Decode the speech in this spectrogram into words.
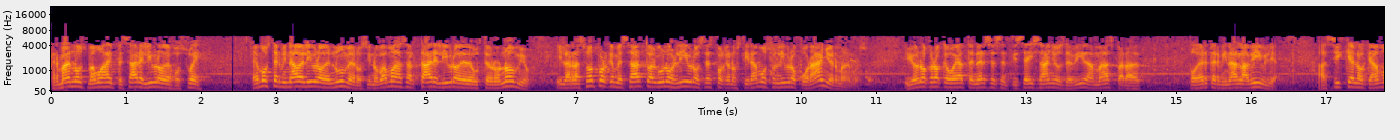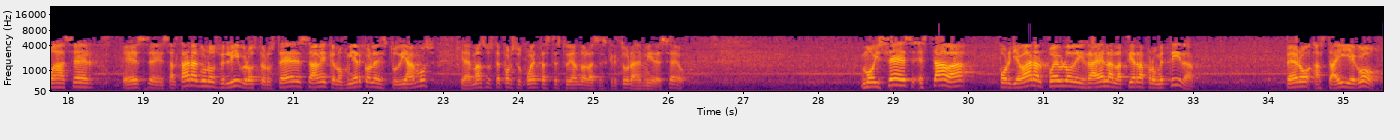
Hermanos, vamos a empezar el libro de Josué. Hemos terminado el libro de números y nos vamos a saltar el libro de Deuteronomio. Y la razón por que me salto algunos libros es porque nos tiramos un libro por año, hermanos. Y yo no creo que voy a tener 66 años de vida más para poder terminar la Biblia. Así que lo que vamos a hacer es eh, saltar algunos libros, pero ustedes saben que los miércoles estudiamos y además usted por su cuenta está estudiando las escrituras, es mi deseo. Moisés estaba por llevar al pueblo de Israel a la tierra prometida, pero hasta ahí llegó,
